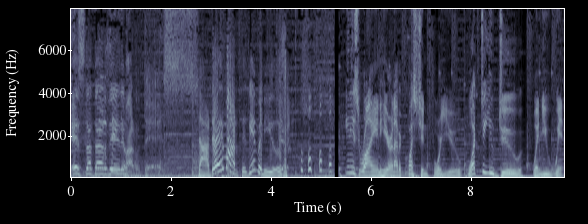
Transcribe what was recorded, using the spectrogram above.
esta tarde de martes. Tarde de martes, bienvenidos. It is Ryan here, and I have a question for you. What do you do when you win?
